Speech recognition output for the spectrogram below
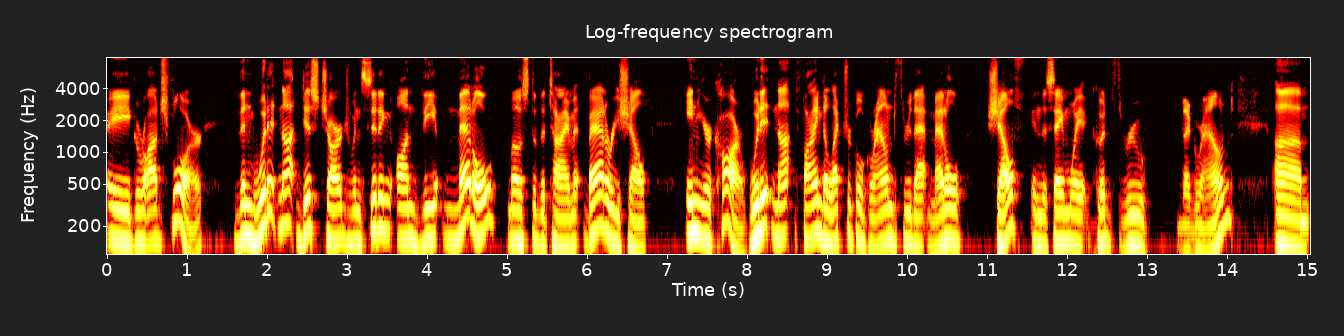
a garage floor then would it not discharge when sitting on the metal most of the time battery shelf in your car? Would it not find electrical ground through that metal shelf in the same way it could through the ground. Um,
